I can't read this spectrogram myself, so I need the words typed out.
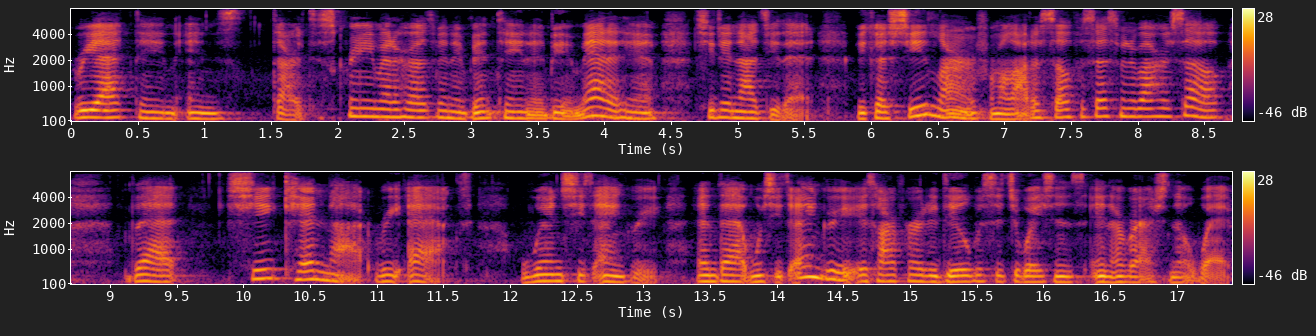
reacting and start to scream at her husband and venting and being mad at him, she did not do that. Because she learned from a lot of self assessment about herself that she cannot react when she's angry. And that when she's angry it's hard for her to deal with situations in a rational way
